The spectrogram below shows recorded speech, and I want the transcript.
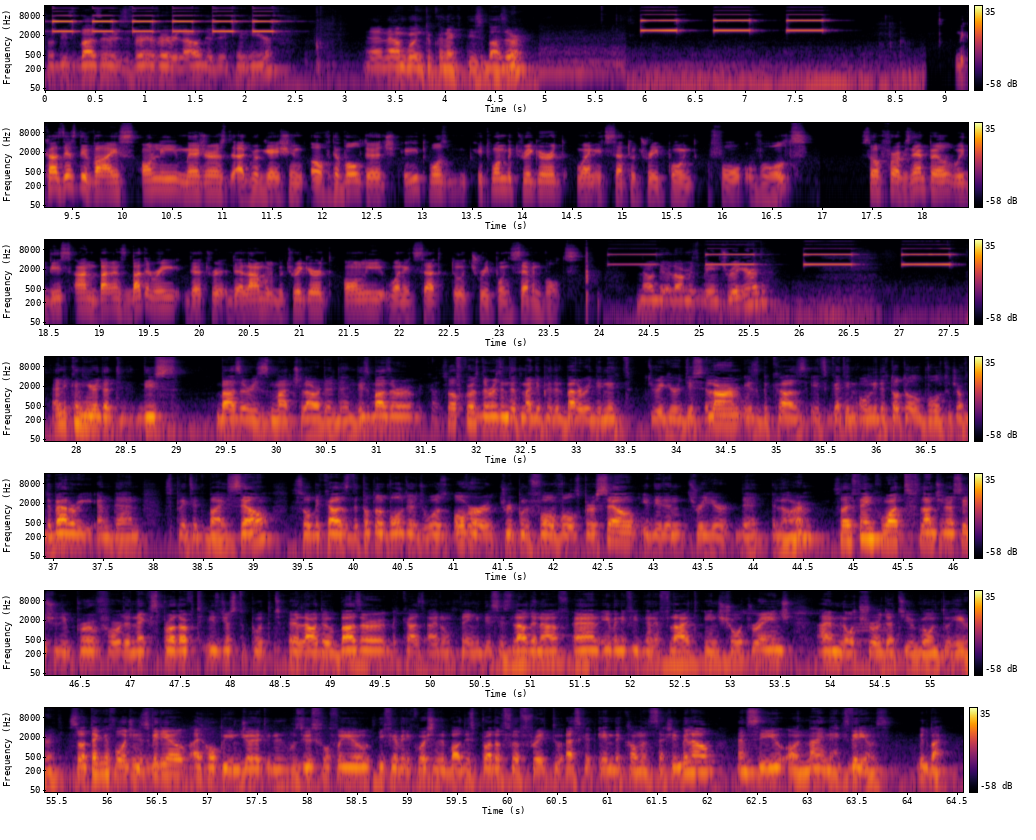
So this buzzer is very, very loud as you can hear. And I'm going to connect this buzzer. Because this device only measures the aggregation of the voltage, it, was, it won't be triggered when it's set to 3.4 volts. So for example, with this unbalanced battery, the, alarm will be triggered only when it's set to 3.7 volts. Now the alarm is being triggered. And you can hear that this buzzer is much louder than this buzzer. Because... So of course the reason that my depleted battery didn't trigger this alarm is because it's getting only the total voltage of the battery and then split it by cell. So because the total voltage was over 3.4 volts per cell, it didn't trigger the alarm. So I think what Lantian RC should improve for the next product is just to put a louder buzzer because I don't think this is loud enough and even if you're gonna fly it in short range, I'm not sure that you're going to hear it. So thank you for watching this video. I hope you enjoyed it and it was useful for you. If you have any questions questions about this product, feel free to ask it in the comment section below and see you on my next videos. Goodbye.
